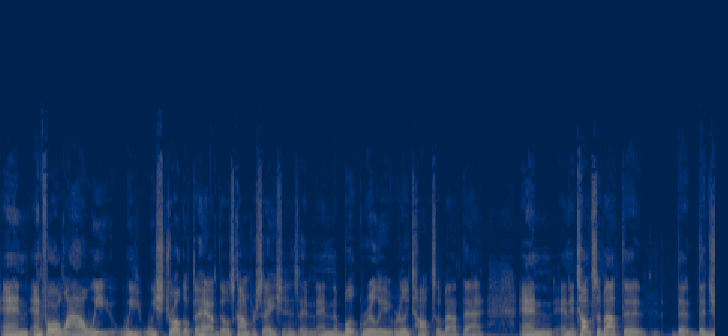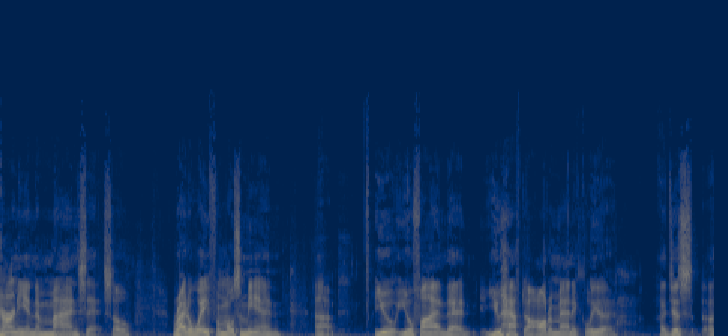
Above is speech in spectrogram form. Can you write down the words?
And and for a while we we we struggled to have those conversations, and, and the book really really talks about that, and and it talks about the the, the journey and the mindset. So right away for most men, uh, you you'll find that you have to automatically uh, uh, just uh,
